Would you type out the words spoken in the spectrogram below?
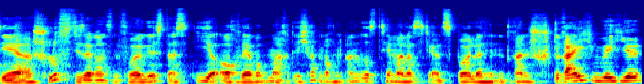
der Schluss dieser ganzen Folge ist, dass ihr auch Werbung macht. Ich habe noch ein anderes Thema, lasse ich als Spoiler hinten dran. Streichen wir hier.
